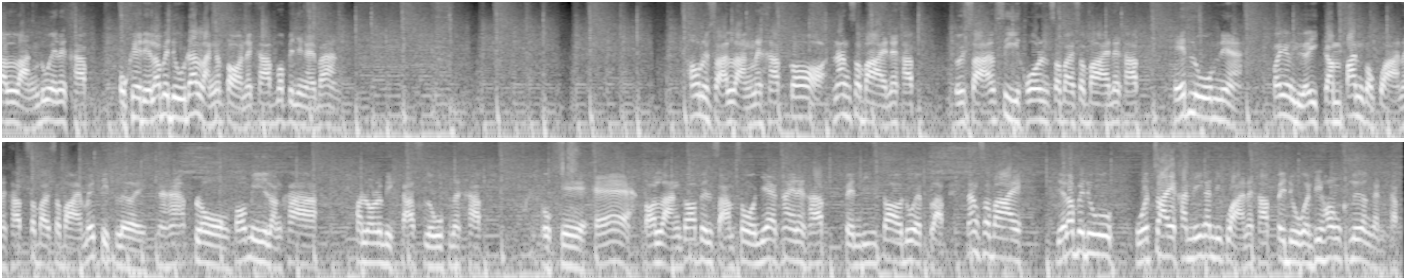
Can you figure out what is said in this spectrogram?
ด้านหลังด้วยนะครับ โอเค เดี๋ยวเราไปดูด้านหลังกันต่อนะครับว่าเป็นยังไงบ้าง ห้องโดยสารหลังนะครับ ก็นั่งสบายนะครับ โดยสาร 4 คนสบายๆนะครับเฮดรูมเนี่ยก็ยังเหลืออีกกำปั้นกว่าๆนะครับสบายๆไม่ติดเลยนะฮะโปร่งเพราะมีหลังคาพาโนรามิกก a ส r ู f นะครับโอเคแอร์ตอนหลังก็เป็น 3 โซนแยกให้นะครับ เป็นดิจิตอลด้วยปรับ นั่งสบาย เดี๋ยวเราไปดูหัวใจคันนี้กันดีกว่านะครับ ไปดูกันที่ห้องเครื่องกันครับ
